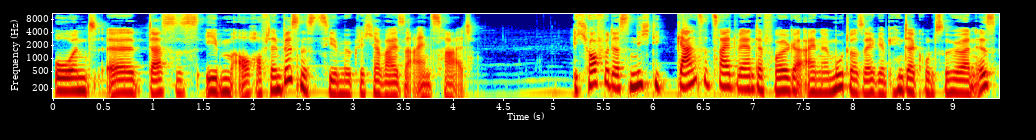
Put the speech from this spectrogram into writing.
und äh, dass es eben auch auf dein Businessziel möglicherweise einzahlt. Ich hoffe, dass nicht die ganze Zeit während der Folge eine Motorsäge im Hintergrund zu hören ist.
